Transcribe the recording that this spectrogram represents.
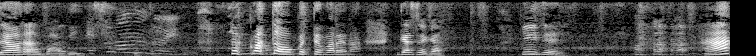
দেওয়ার আর ভাবি। কথা করতে পারে না। গেছে গা। কি হয়েছে হ্যাঁ?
